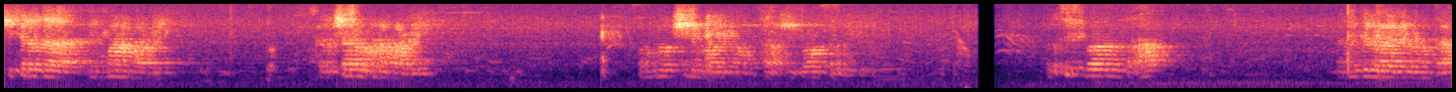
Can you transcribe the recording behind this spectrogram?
ಶಿಖರದ ನಿರ್ಮಾಣ ಮಾಡಿ ಕಲಶಾರೋಹಣ ಮಾಡಿ, ಸಂರಕ್ಷಣೆ ಮಾಡಿರುವಂತಹ ಶುಭಾಸರು ಪ್ರಸಿದ್ಧವಾದಂತಹ ನೈತಿಕವಾಗಿರುವಂತಹ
